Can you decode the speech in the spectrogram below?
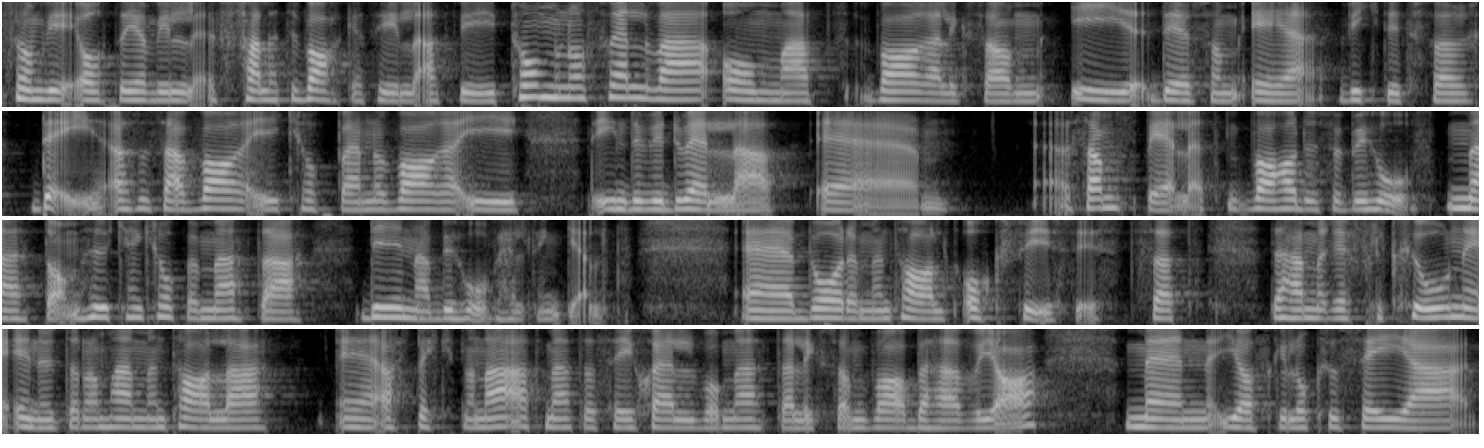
som vi återigen vill falla tillbaka till, att vi påminner oss själva om att vara liksom i det som är viktigt för dig. Alltså så här, vara i kroppen och vara i det individuella eh, samspelet. Vad har du för behov? Möt dem. Hur kan kroppen möta dina behov helt enkelt? Eh, både mentalt och fysiskt. Så att det här med reflektion är en av de här mentala eh, aspekterna, att möta sig själv och möta liksom vad behöver jag. Men jag skulle också säga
